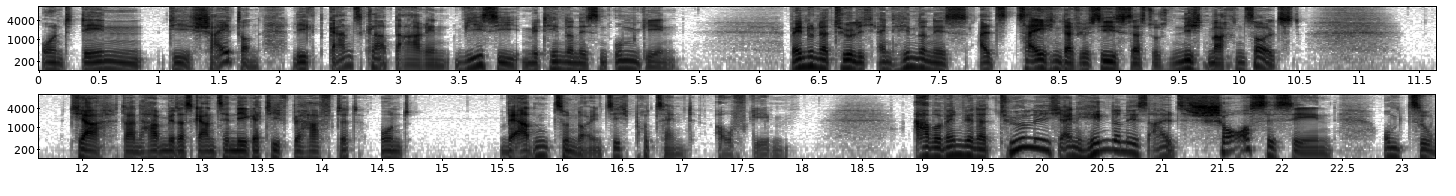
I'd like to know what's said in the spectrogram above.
und denen, die scheitern, liegt ganz klar darin, wie sie mit Hindernissen umgehen. Wenn du natürlich ein Hindernis als Zeichen dafür siehst, dass du es nicht machen sollst, tja, dann haben wir das Ganze negativ behaftet und werden zu 90 Prozent aufgeben. Aber wenn wir natürlich ein Hindernis als Chance sehen, um zu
